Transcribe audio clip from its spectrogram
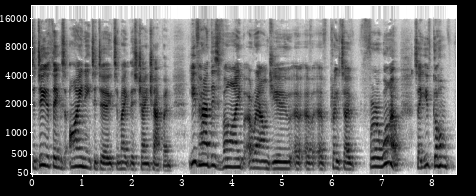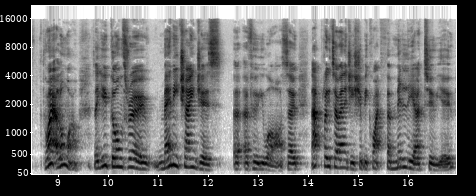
to do the things i need to do to make this change happen you've had this vibe around you of, of, of pluto for a while so you've gone quite a long while. So you've gone through many changes uh, of who you are. So that Pluto energy should be quite familiar to you.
